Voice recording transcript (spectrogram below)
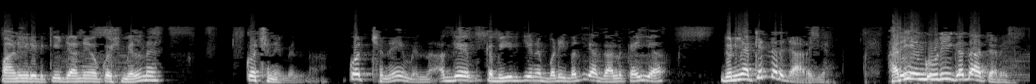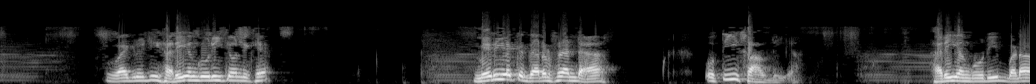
ਪਾਣੀ ਰਿੜਕੀ ਜਾਂਦੇ ਹੋ ਕੁਝ ਮਿਲਣਾ? ਕੁਝ ਨਹੀਂ ਮਿਲਣਾ ਕੁਛ ਨਹੀਂ ਮਿਲਣਾ ਅੱਗੇ ਕਬੀਰ ਜੀ ਨੇ ਬੜੀ ਵਧੀਆ ਗੱਲ ਕਹੀ ਆ ਦੁਨੀਆ ਕਿੱਧਰ ਜਾ ਰਹੀ ਹੈ ਹਰੀ ਅੰਗੂਰੀ ਗਧਾ ਚਰੇ ਵਾਹਿਗੁਰੂ ਜੀ ਹਰੀ ਅੰਗੂਰੀ ਕਿਉਂ ਲਿਖਿਆ ਮੇਰੀ ਇੱਕ ਗਰਲਫ੍ਰੈਂਡ ਆ ਉਹ 30 ਸਾਲ ਦੀ ਆ ਹਰੀ ਅੰਗੂਰੀ ਬੜਾ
